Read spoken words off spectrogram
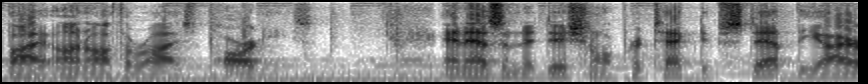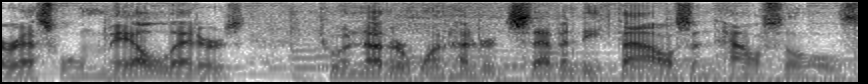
by unauthorized parties. And as an additional protective step, the IRS will mail letters to another 170,000 households,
